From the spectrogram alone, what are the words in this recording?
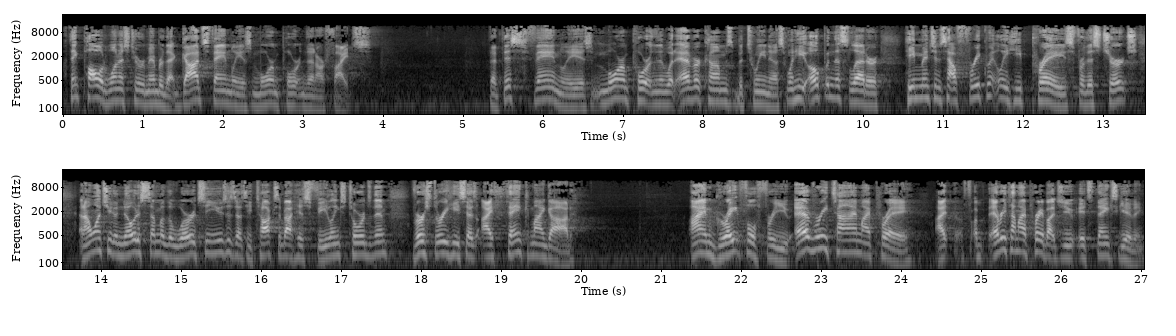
I think Paul would want us to remember that God's family is more important than our fights that this family is more important than whatever comes between us. When he opened this letter, he mentions how frequently he prays for this church. And I want you to notice some of the words he uses as he talks about his feelings towards them. Verse 3, he says, I thank my God. I am grateful for you. Every time I pray, I, every time I pray about you, it's thanksgiving.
